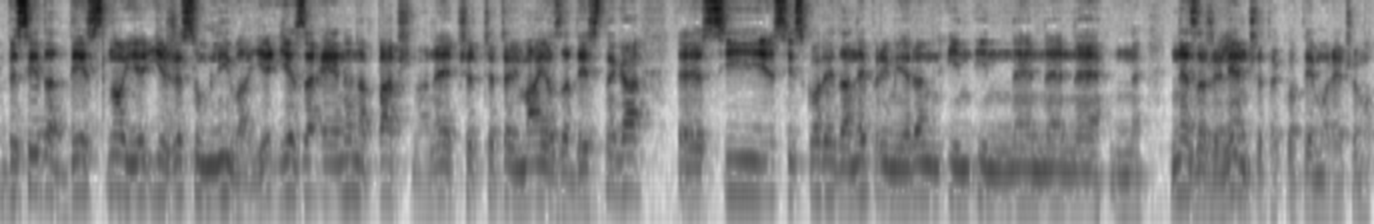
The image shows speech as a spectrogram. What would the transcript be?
beseda desno je, je že sumljiva, je, je za ene napačna. Če, če te imajo za desnega, si, si skoraj da neprimeren in, in ne, ne, ne, ne, ne zaželen, če tako temu rečemo.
